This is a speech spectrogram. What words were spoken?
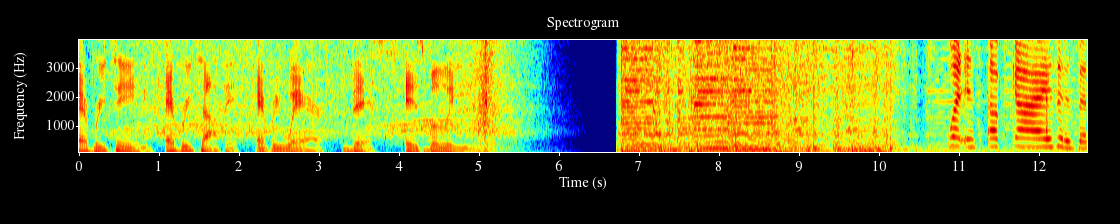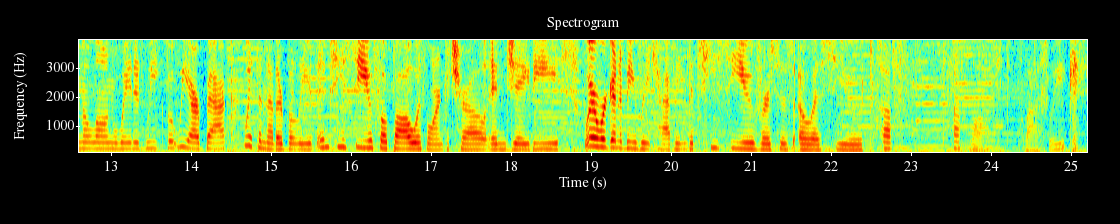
Every team, every topic, everywhere. This is Bleav. What is up, guys? It has been a long awaited week, but we are back with another Bleav in TCU football with Lauren Cottrell and JD, where we're going to be recapping the TCU versus OSU tough, tough loss last week.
